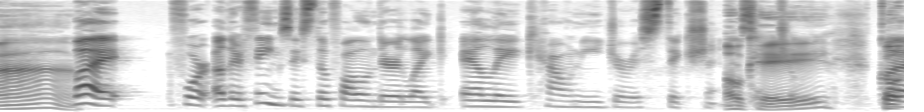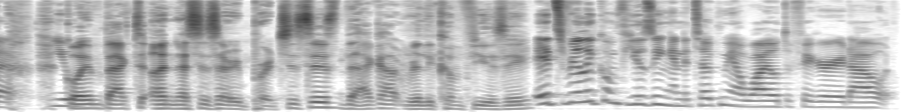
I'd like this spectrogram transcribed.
Ah. But for other things, they still fall under like LA County jurisdiction. Okay. Go, you- going back to unnecessary purchases, that got really confusing. It's really confusing, and it took me a while to figure it out.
